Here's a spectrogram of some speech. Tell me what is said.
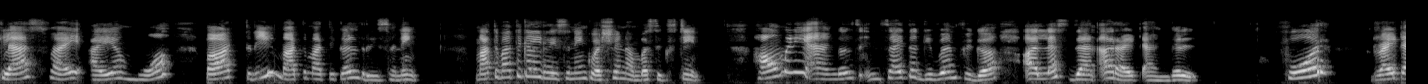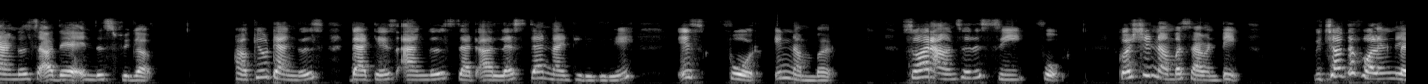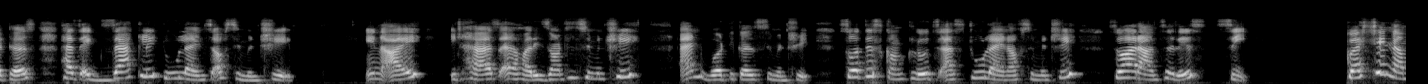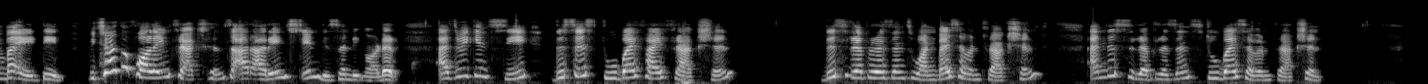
Class 5 IMO Part 3 Mathematical Reasoning. Mathematical Reasoning question number 16. How many angles inside the given figure are less than a right angle? Four right angles are there in this figure. Acute angles, that is, angles that are less than 90 degree, is 4 in number. So our answer is C, 4. Question number 17. Which of the following letters has exactly two lines of symmetry? In I, it has a horizontal symmetry and vertical symmetry. So this concludes as two line of symmetry. So our answer is C. Question number 18. Which of the following fractions are arranged in descending order? As we can see, this is 2 by 5 fraction. This represents 1 by 7 fraction. And this represents 2 by 7 fraction.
